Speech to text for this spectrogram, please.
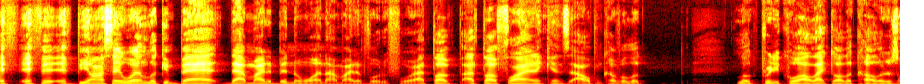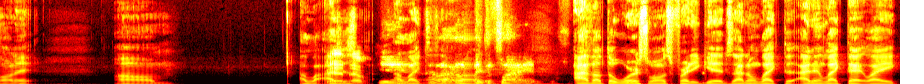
if if if Beyonce wasn't looking bad, that might have been the one I might have voted for. I thought I thought Fly Anakin's album cover looked looked pretty cool. I liked all the colors on it. Um, I li- I Yeah, just that- yeah, I liked his I, I like the cover. fly. I thought the worst one was Freddie Gibbs. I don't like the I didn't like that like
